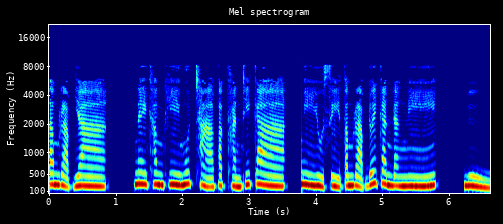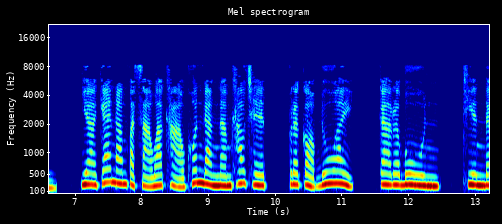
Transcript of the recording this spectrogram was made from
ตำรับยา ในคำพีร์มุจฉาปักขันธิกา มีอยู่สี่ตำรับด้วยกันดังนี้ 1. ยาแก้น้ำปัสสาวะขาวข้นดังน้ำข้าวเช็ด ประกอบด้วย การบูนเทียนด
